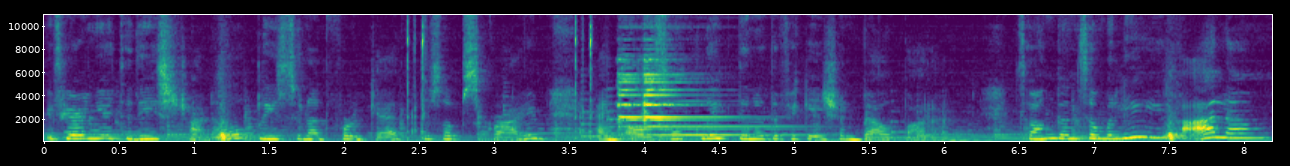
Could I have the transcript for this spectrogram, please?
if you're new to this channel, please do not forget to subscribe and also click the notification bell button. So hanggang sa muli, paalam!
